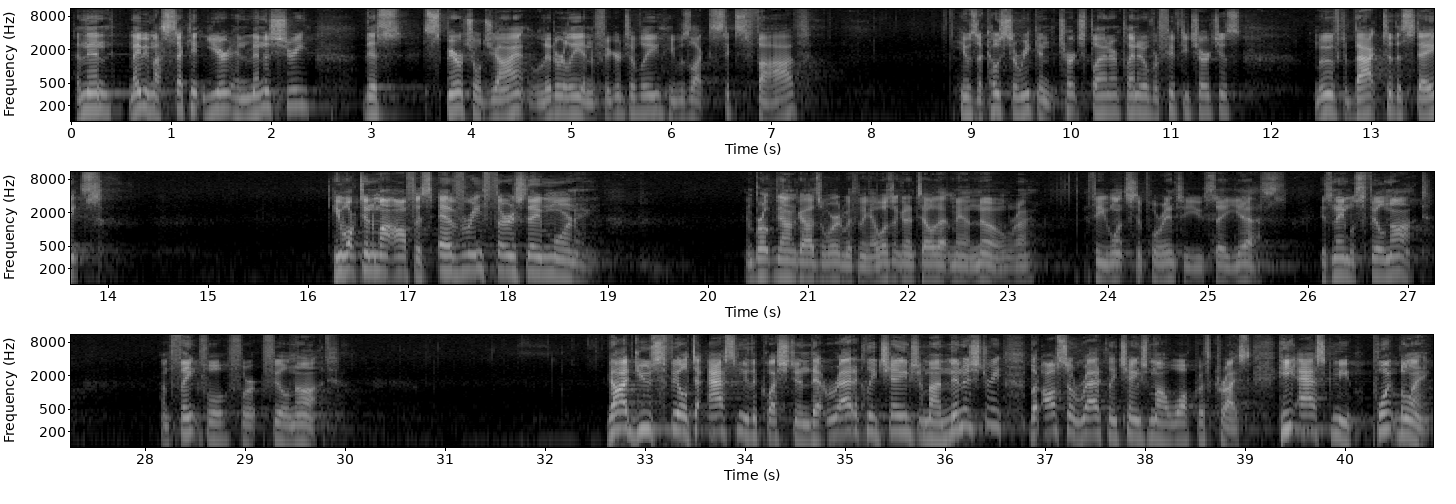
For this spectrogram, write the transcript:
And then maybe my second year in ministry, this spiritual giant, literally and figuratively, he was like six five. He was a Costa Rican church planter, planted over 50 churches, moved back to the States. He walked into my office every Thursday morning and broke down God's word with me. I wasn't going to tell that man no, right? If he wants to pour into you, say yes. His name was Phil Knott. I'm thankful for Phil Knott. God used Phil to ask me the question that radically changed my ministry, but also radically changed my walk with Christ. He asked me point blank,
